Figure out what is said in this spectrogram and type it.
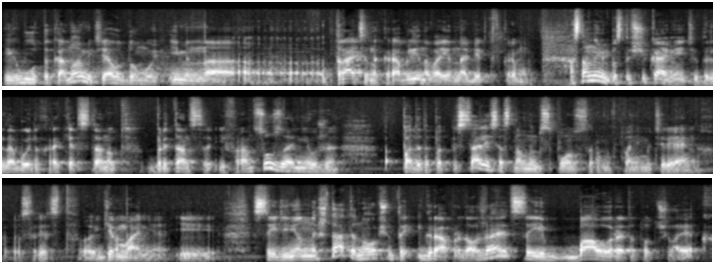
их будут экономить, я вот думаю, именно э, тратя на корабли на военные объекты в Крыму. Основными поставщиками этих дальнобойных ракет станут британцы и французы, они уже под это подписались. Основным спонсором в плане материальных средств Германия и Соединенные Штаты. Но, в общем-то, игра продолжается. И Бауэр это тот человек,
